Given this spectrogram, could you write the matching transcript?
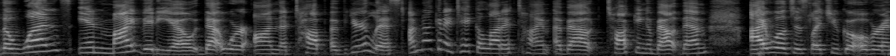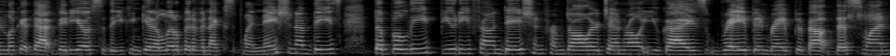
The ones in my video that were on the top of your list i'm not going to take a lot of time about talking about them. I will just let you go over and look at that video so that you can get a little bit of an explanation of these. The believe beauty foundation from dollar general you guys raved and raved about this one.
